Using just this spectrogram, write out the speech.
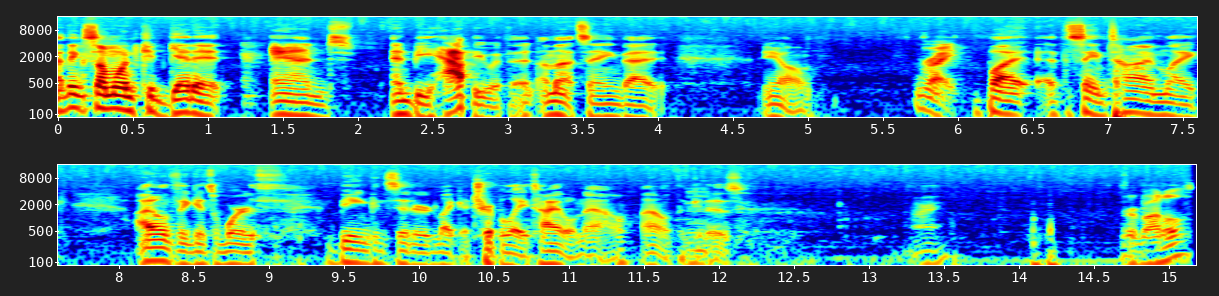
I think someone could get it and and be happy with it. I'm not saying that, you know, Right. but at the same time, like, I don't think it's worth being considered like a AAA title now. I don't think it is. All right. Rebuttals?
